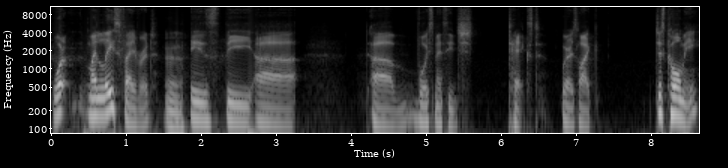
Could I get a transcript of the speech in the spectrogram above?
what my least favorite Yeah. is the uh, uh, voice message text where it's like, just call me.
